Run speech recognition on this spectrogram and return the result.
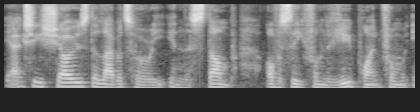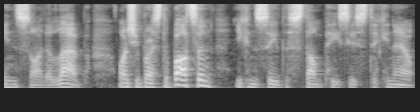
it actually shows the laboratory in the stump obviously from the viewpoint from inside the lab. Once you press the button you can see the stump pieces sticking out.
